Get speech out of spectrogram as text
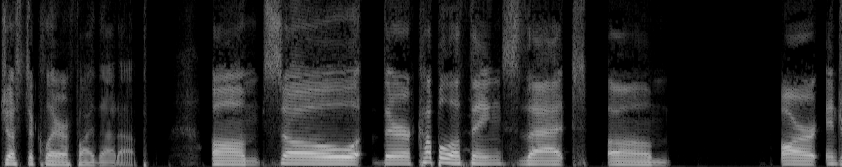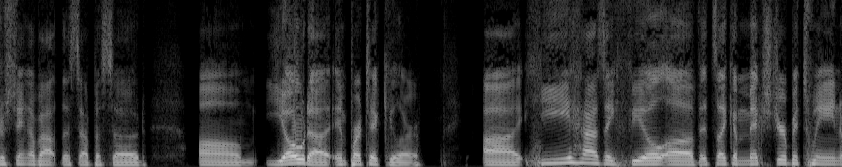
just to clarify that up. Um, so there are a couple of things that um are interesting about this episode. Um, Yoda in particular, uh, he has a feel of it's like a mixture between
